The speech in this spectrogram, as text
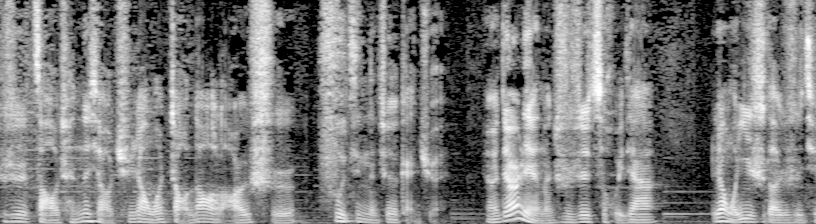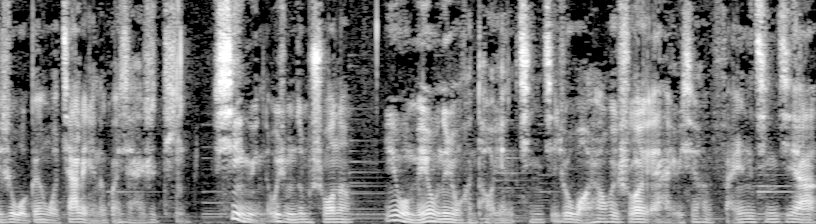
就是早晨的小区让我找到了儿时附近的这个感觉。然后第二点呢，就是这次回家，让我意识到，就是其实我跟我家里人的关系还是挺幸运的。为什么这么说呢？因为我没有那种很讨厌的亲戚，就网上会说，哎呀，有一些很烦人的亲戚啊，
